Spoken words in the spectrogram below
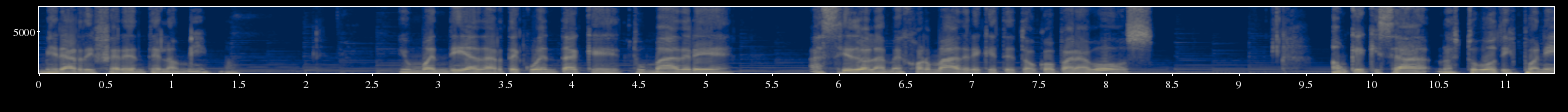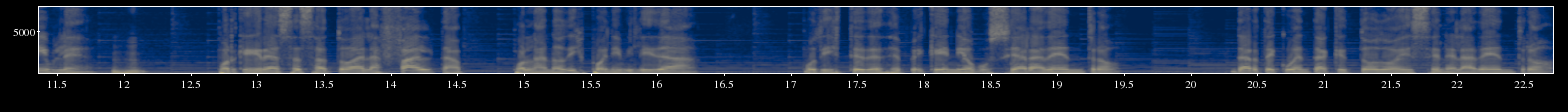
mirar diferente lo mismo. Y un buen día darte cuenta que tu madre ha sido la mejor madre que te tocó para vos, aunque quizá no estuvo disponible, porque gracias a toda la falta por la no disponibilidad, pudiste desde pequeño bucear adentro, darte cuenta que todo es en el adentro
